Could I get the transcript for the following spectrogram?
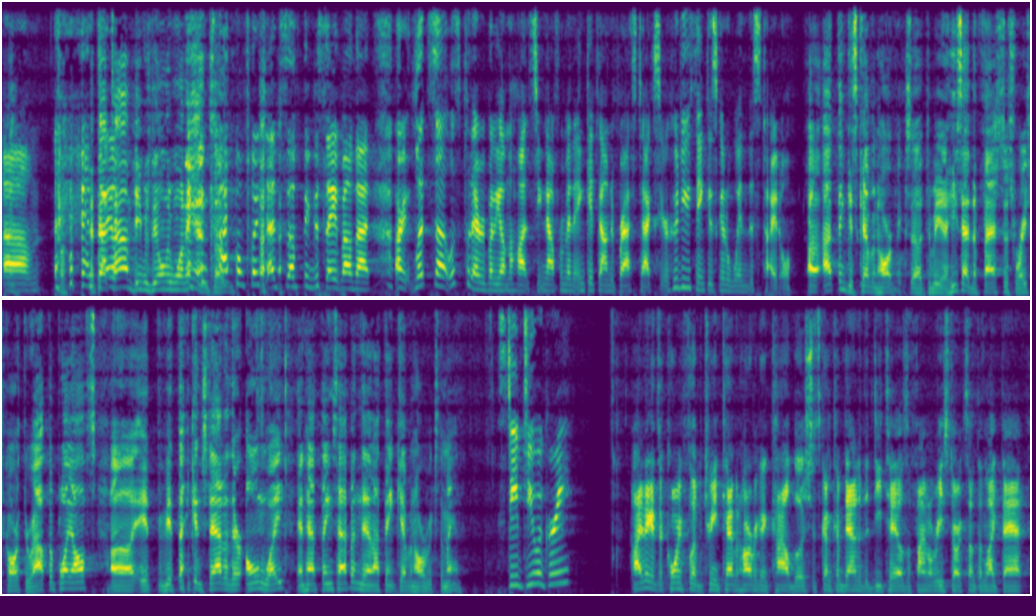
Um, At that Kyle- time, he was the only one in. So Kyle Busch had something to say about that. All right, let's uh, let's put everybody on the hot seat now for a minute and get down to brass tacks here. Who do you think is going to win this title? Uh, I think it's Kevin Harvick's uh, to be. A, he's had the fastest race car throughout the playoffs. Uh, if, if they can stay out of their own way and have things happen, then I think Kevin Harvick's the man. Steve, do you agree? I think it's a coin flip between Kevin Harvick and Kyle Busch. It's going to come down to the details, a final restart, something like that.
